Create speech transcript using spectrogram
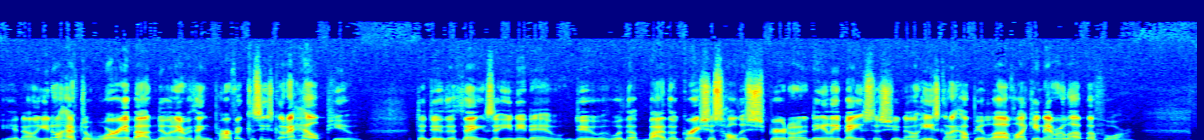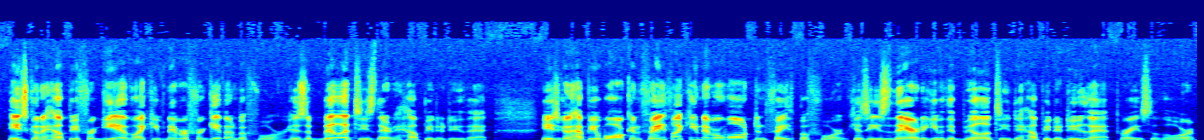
You know, you don't have to worry about doing everything perfect because He's going to help you to do the things that you need to do with the, by the gracious Holy Spirit on a daily basis. You know, He's going to help you love like you never loved before. He's going to help you forgive like you've never forgiven before. His ability is there to help you to do that. He's going to help you walk in faith like you've never walked in faith before because He's there to give you the ability to help you to do that. Praise the Lord.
